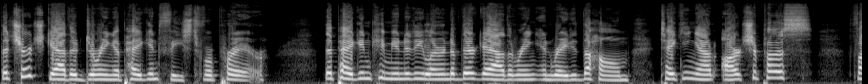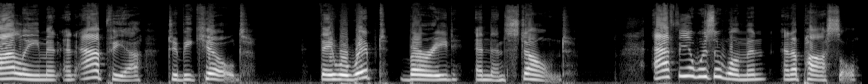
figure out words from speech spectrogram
the church gathered during a pagan feast for prayer. The pagan community learned of their gathering and raided the home, taking out Archippus, Philemon, and Apphia to be killed. They were whipped, buried, and then stoned. Apphia was a woman, an apostle,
